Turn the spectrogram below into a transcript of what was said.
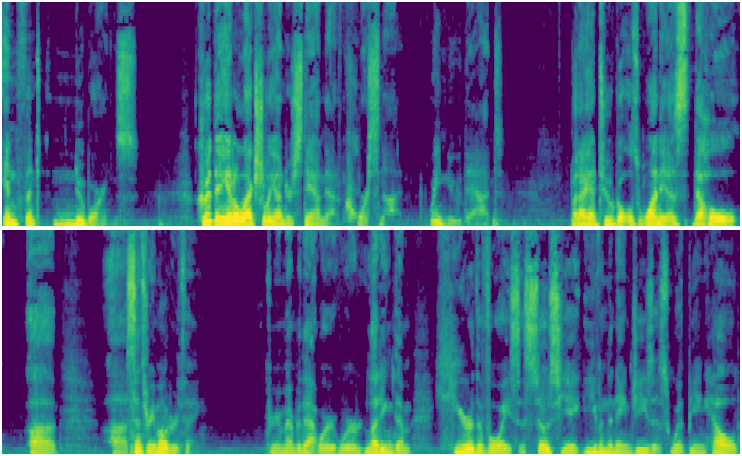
infant newborns. Could they intellectually understand that? Of course not. We knew that. But I had two goals. One is the whole uh, uh, sensory motor thing. If you remember that, we're, we're letting them hear the voice, associate even the name Jesus with being held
